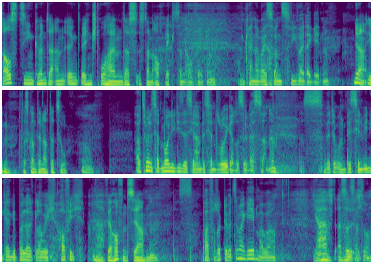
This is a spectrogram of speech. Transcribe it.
rausziehen könnte an irgendwelchen Strohhalmen, das ist dann auch weg. Ist dann auch weg, ja. Und keiner weiß, ja. wann es wie weitergeht, ne? Ja, eben. Das kommt ja noch dazu. Oh. Aber zumindest hat Molly dieses Jahr ein bisschen ruhigeres Silvester, ne? Das wird ja wohl ein bisschen weniger geböllert, glaube ich, hoffe ich. Ja, wir hoffen es, ja. ja das, ein paar Verrückte wird es immer geben, aber ja, also halt ich, so.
